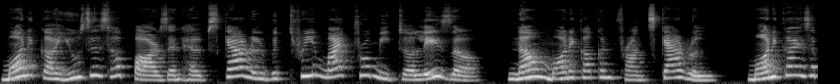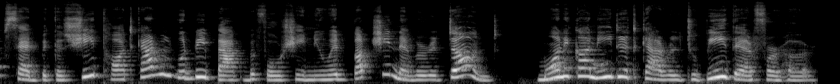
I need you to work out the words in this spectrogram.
Monica uses her powers and helps Carol with 3 micrometer laser. Now Monica confronts Carol. Monica is upset because she thought Carol would be back before she knew it, but she never returned. Monica needed Carol to be there for her.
